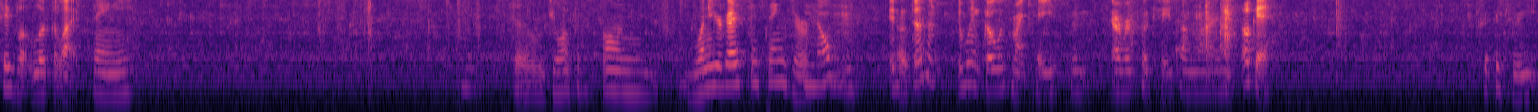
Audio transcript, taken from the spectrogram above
piglet look-alike thingy. So, do you want to put this on one of your guys' things, or Nope. It Okay. doesn't. It wouldn't go with my case. and ever put case on mine. okay? Trick or treat.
